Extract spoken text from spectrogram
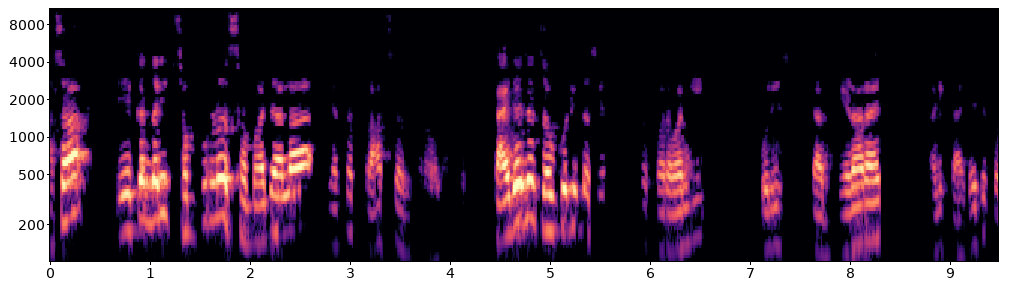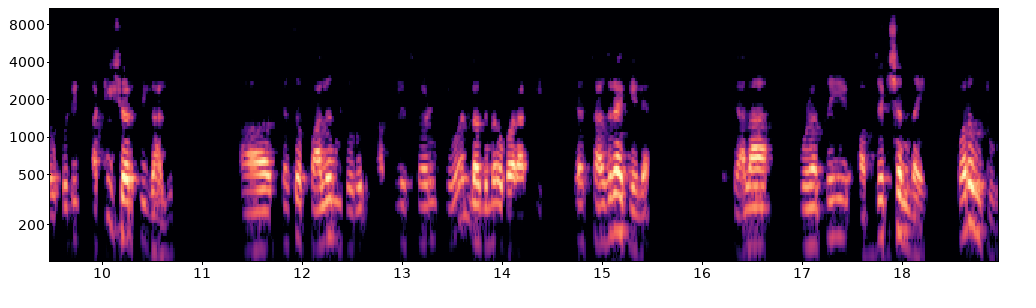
असा एकंदरीत संपूर्ण समाजाला याचा त्रास सहन करावा लागतो. कायद्याच्या चौकटीत असेल तर परवानगी पोलीस त्यात देणार आहेत आणि कायद्याच्या चौकटीत अटी शर्ती घालून त्याचं पालन करून आपले सण किंवा लग्न बराती या साजऱ्या केल्या. त्याला कोणाचंही ऑब्जेक्शन नाही. परंतु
